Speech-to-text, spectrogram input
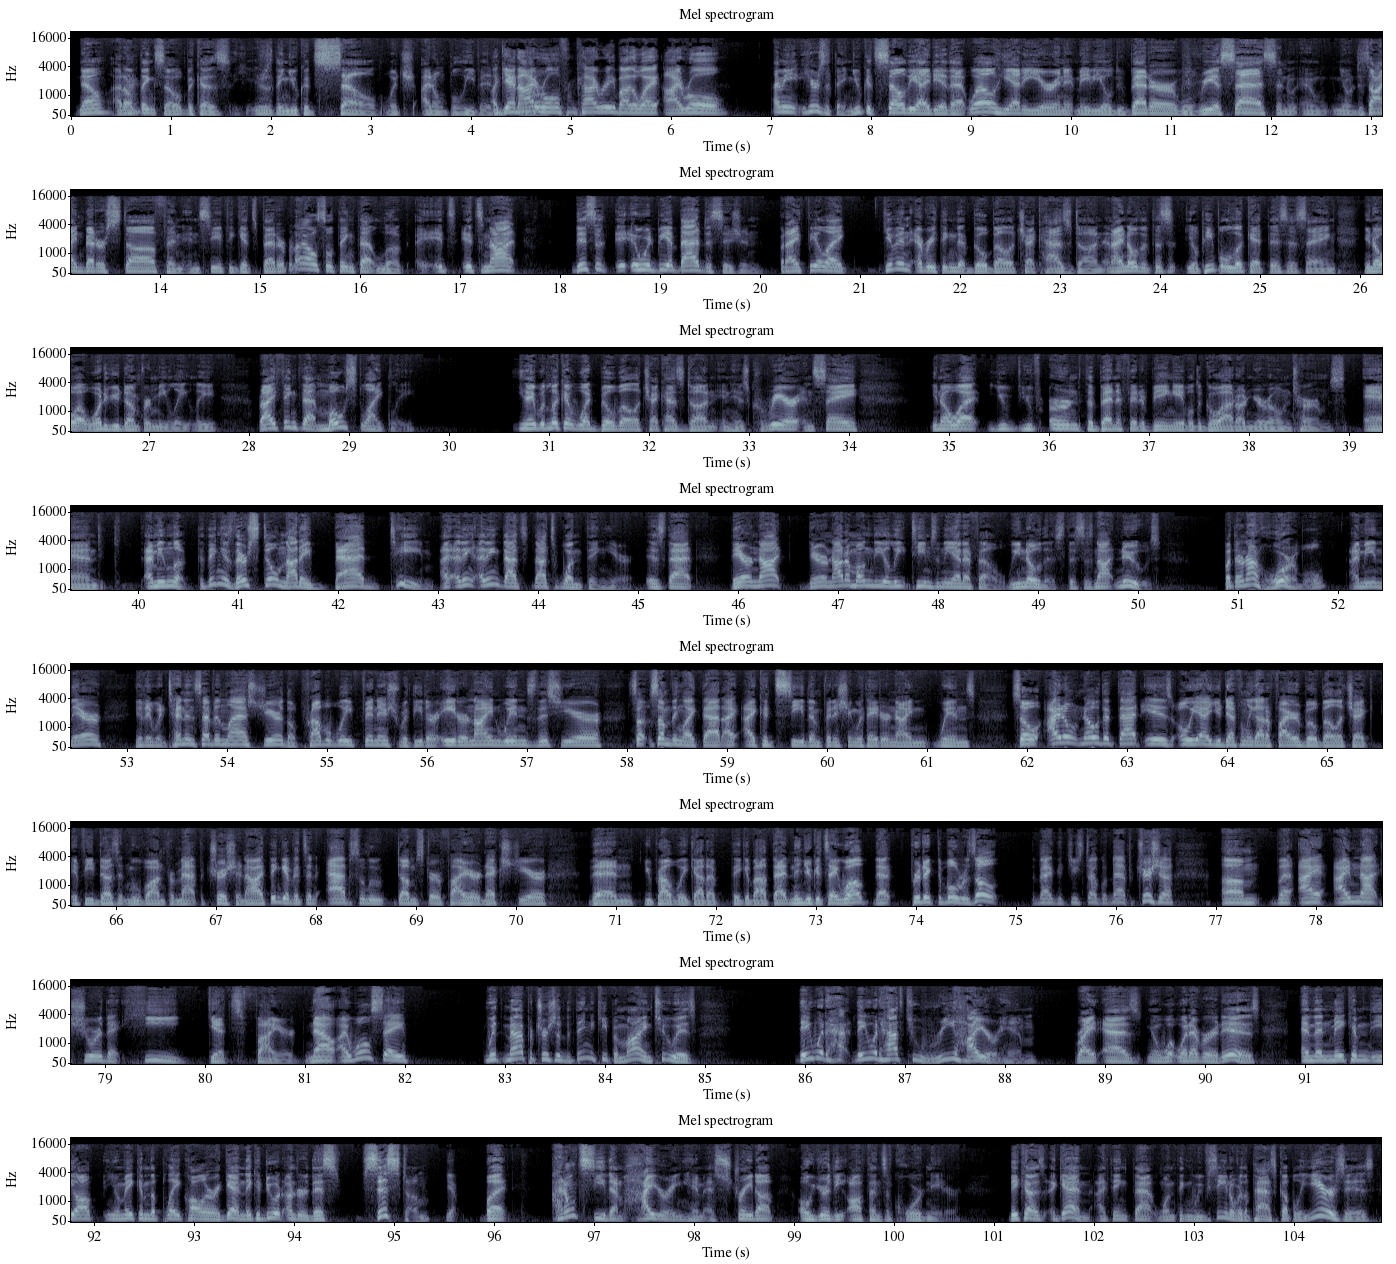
no, I don't Okay. think so because here's the thing: you could sell, which I don't believe in. Again, I Uh, roll from Khari, by the way. I roll. I mean, here's the thing: you could sell the idea that well, he had a year in it, maybe he'll do better. We'll reassess and, and you know design better stuff and and see if he gets better. But I also think that look, it's it's not this is it would be a bad decision. But I feel like given everything that Bill Belichick has done, and I know that this you know people look at this as saying, you know what, what have you done for me lately? But I think that most likely they would look at what Bill Belichick has done in his career and say, you know what, you've you've earned the benefit of being able to go out on your own terms. And I mean, look, the thing is, they're still not a bad team. I, I think I think that's that's one thing here is that they are not they're not among the elite teams in the NFL. We know this. This is not news, but they're not horrible. I mean, they're you know, they went ten and seven last year. They'll probably finish with either eight or nine wins this year, so, something like that. I, I could see them finishing with eight or nine wins. So I don't know that that is. Oh yeah, you definitely got to fire Bill Belichick if he doesn't move on from Matt Patricia. Now I think if it's an absolute dumpster fire next year, then you probably got to think about that. And then you could say, well, that predictable result, the fact that you stuck with Matt Patricia. Um, but I I'm not sure that he gets fired. Now, I will say with Matt Patricia, the thing to keep in mind too is they would ha- they would have to rehire him, right? As you know, what whatever it is, and then make him the off, you know make him the play caller again. They could do it under this system. Yep. But I don't see them hiring him as straight up. Oh, you're the offensive coordinator. Because again, I think that one thing we've seen over the past couple of years is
